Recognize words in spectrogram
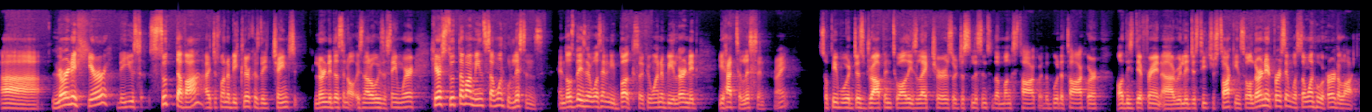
Uh, learn it here, they use suttava. I just want to be clear because they changed. Learned doesn't, it's not always the same word. Here, suttava means someone who listens. In those days, there wasn't any books. So if you want to be learned, you had to listen, right? So people would just drop into all these lectures or just listen to the monks talk or the Buddha talk or all these different uh, religious teachers talking. So a learned person was someone who heard a lot,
